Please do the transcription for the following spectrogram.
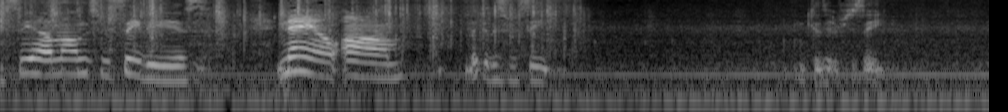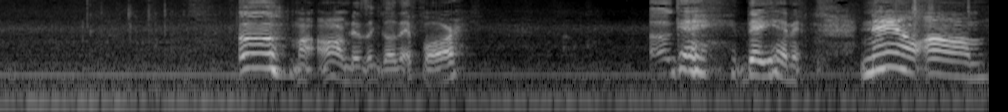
you see how long this receipt is. Now um look at this receipt. Look at this receipt. Oh my arm doesn't go that far. Okay there you have it. Now um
